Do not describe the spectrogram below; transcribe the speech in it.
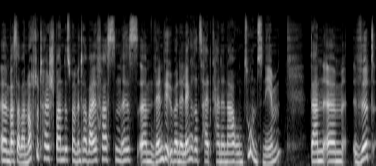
Ähm, was aber noch total spannend ist beim Intervallfasten ist, ähm, wenn wir über eine längere Zeit keine Nahrung zu uns nehmen, dann ähm, wird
